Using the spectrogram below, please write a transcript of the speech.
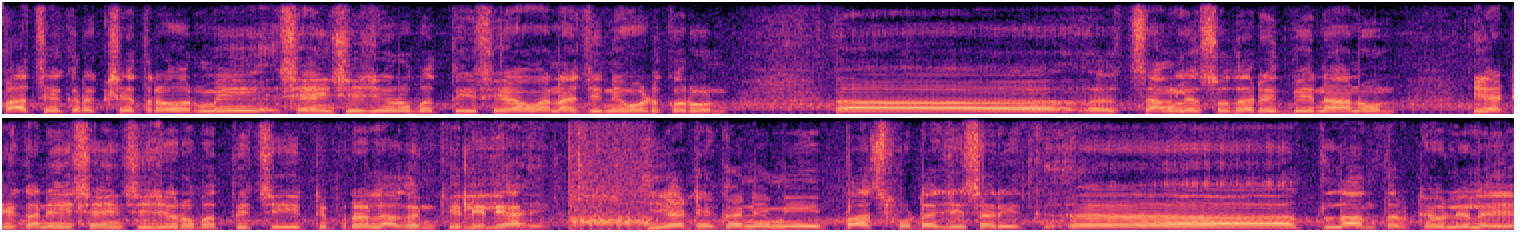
पाच एकर क्षेत्रावर मी शहाऐंशी झिरो बत्तीस या वाहनाची निवड करून चांगले सुधारित बिन आणून या ठिकाणी शहाऐंशी झिरो बत्तीसची टिपरं लागण केलेली आहे. या ठिकाणी मी पाच फुटाची ला अंतर ठेवलेलं आहे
